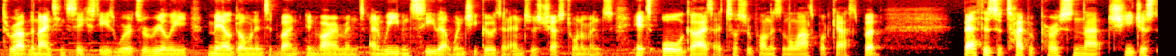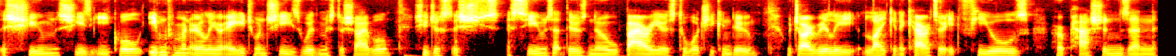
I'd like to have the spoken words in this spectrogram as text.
throughout the 1960s where it's a really male dominated environment. And we even see that when she goes and enters chess tournaments. It's all guys. I touched upon this in the last podcast but beth is the type of person that she just assumes she's equal. Even from an earlier age when she's with mr Shaibel she just assumes that there's no barriers to what she can do which i really like in a character. It fuels her passions and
